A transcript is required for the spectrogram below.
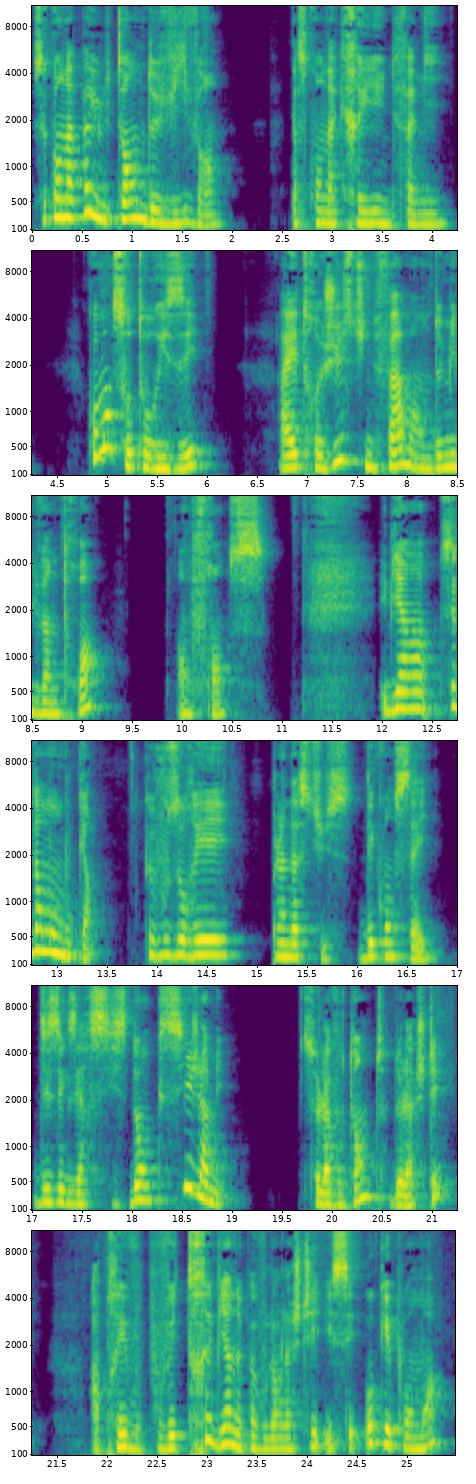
ce qu'on n'a pas eu le temps de vivre parce qu'on a créé une famille. Comment s'autoriser à être juste une femme en 2023 en France? Eh bien, c'est dans mon bouquin que vous aurez plein d'astuces, des conseils, des exercices. Donc, si jamais cela vous tente de l'acheter, après, vous pouvez très bien ne pas vouloir l'acheter et c'est OK pour moi.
